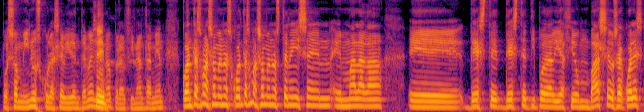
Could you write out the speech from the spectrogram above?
pues son minúsculas, evidentemente, ¿no? Pero al final también. ¿Cuántas más o menos, cuántas más o menos tenéis en, Málaga eh, de, este, de este tipo de aviación base? O sea, ¿cuáles,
